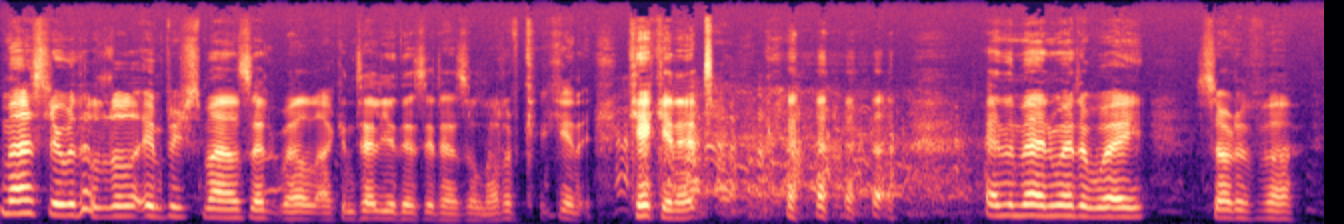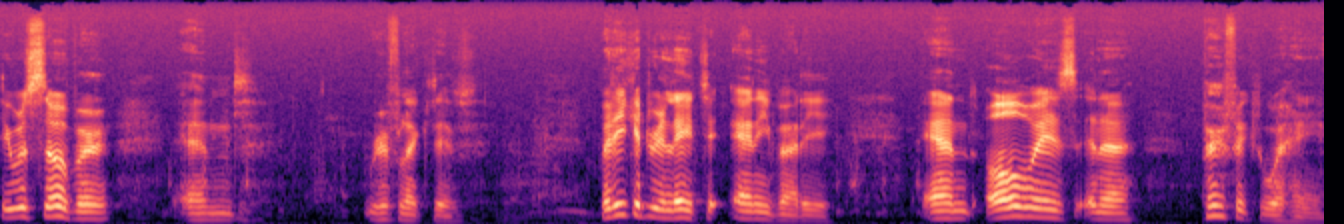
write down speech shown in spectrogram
Master, with a little impish smile, said, "Well, I can tell you this: it has a lot of kick in it." Kick in it. and the man went away, sort of. Uh, he was sober and reflective but he could relate to anybody and always in a perfect way.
